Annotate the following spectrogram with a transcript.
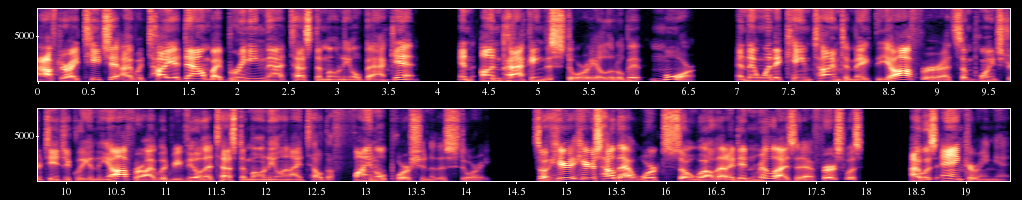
after I teach it, I would tie it down by bringing that testimonial back in and unpacking the story a little bit more. And then when it came time to make the offer, at some point strategically in the offer, I would reveal that testimonial and I'd tell the final portion of the story. So here, here's how that worked so well that I didn't realize it at first was I was anchoring it.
